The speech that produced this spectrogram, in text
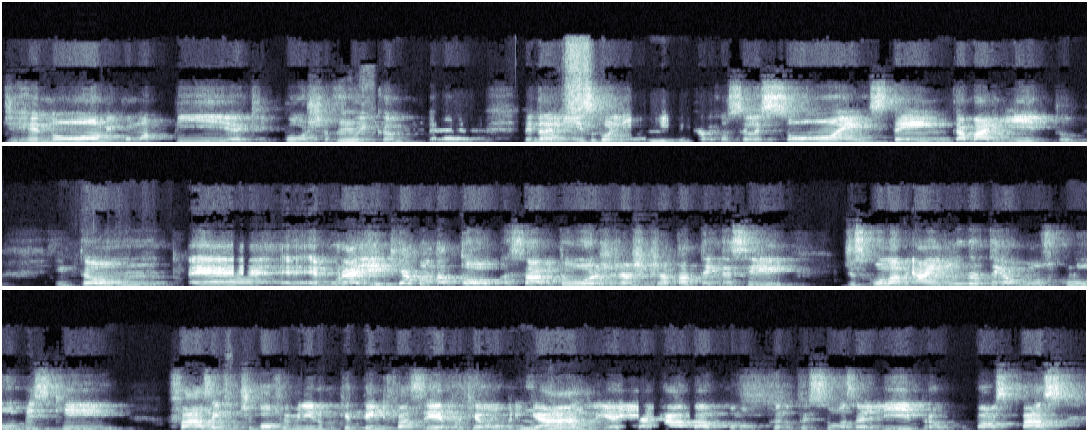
de renome como a Pia, que, poxa, foi hum. é, medalhista Nossa. olímpica com seleções, tem gabarito. Então, é, é, é, por aí que a banda toca, sabe? Então, hoje, acho que já está tendo esse descolamento. Ainda tem alguns clubes que fazem futebol feminino porque tem que fazer, porque é obrigado, uhum. e aí acaba colocando pessoas ali para ocupar um espaço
